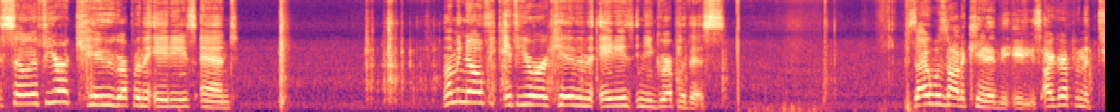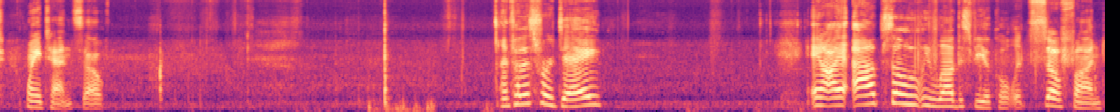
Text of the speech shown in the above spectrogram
So if you're a kid who grew up in the 80s and let me know if, if you were a kid in the 80s and you grew up with this. Because I was not a kid in the 80s. I grew up in the 2010s, so. I've had this for a day. And I absolutely love this vehicle. It's so fun.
